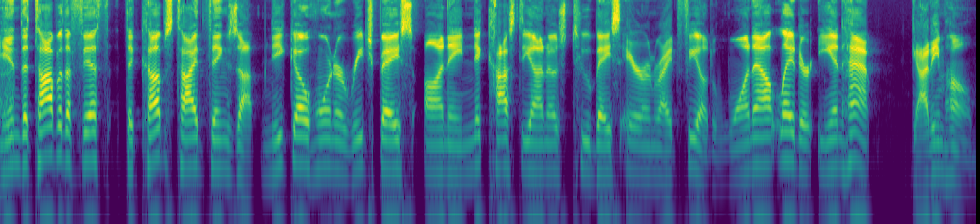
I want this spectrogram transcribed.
In the top of the fifth, the Cubs tied things up. Nico Hoerner reached base on a Nick Castellanos two base error in right field. One out later, Ian Happ got him home.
